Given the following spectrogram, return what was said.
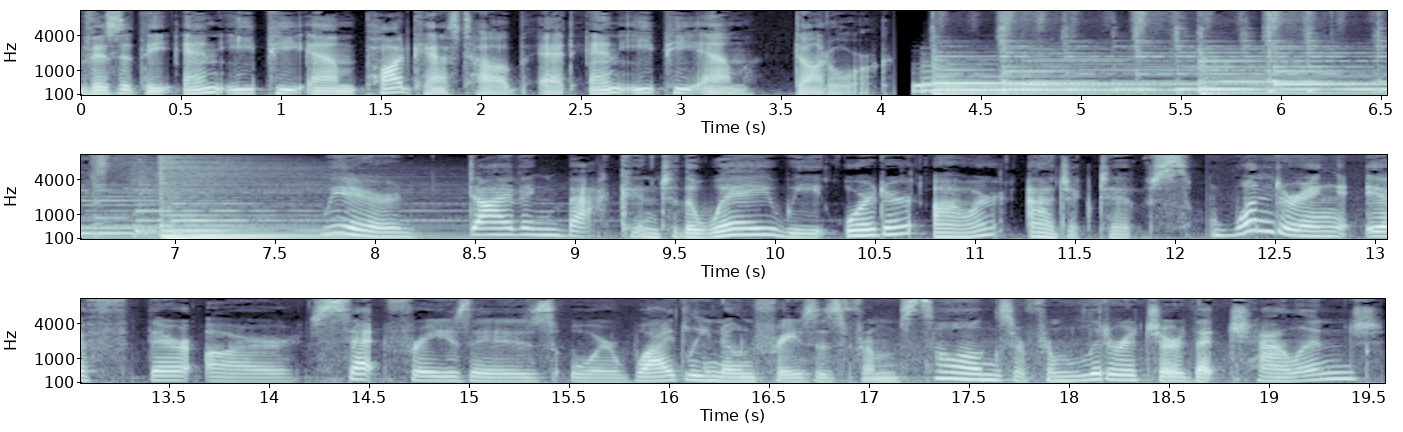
visit the NEPM Podcast Hub at nepm.org. We're diving back into the way we order our adjectives. Wondering if there are set phrases or widely known phrases from songs or from literature that challenge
